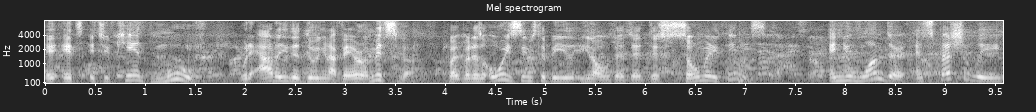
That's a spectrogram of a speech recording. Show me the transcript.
It, it's it's you can't move without either doing an avera or mitzvah. But but there always seems to be you know there, there, there's so many things, and you wonder, especially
